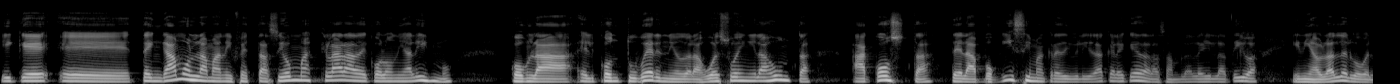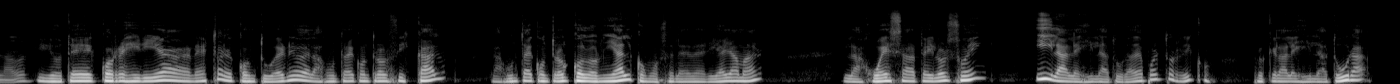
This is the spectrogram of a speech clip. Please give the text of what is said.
y que eh, tengamos la manifestación más clara de colonialismo con el contubernio de la juez Swain y la Junta a costa de la poquísima credibilidad que le queda a la Asamblea Legislativa y ni hablar del gobernador. Yo te corregiría, Néstor, el contubernio de la Junta de Control Fiscal, la Junta de Control Colonial, como se le debería llamar, la jueza Taylor Swain y la legislatura de Puerto Rico. Porque la legislatura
